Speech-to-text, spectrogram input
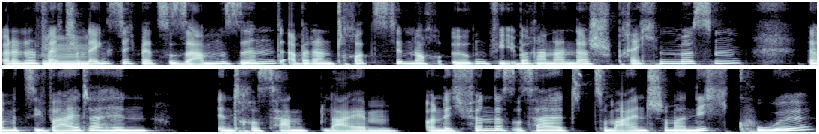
oder dann vielleicht mhm. schon längst nicht mehr zusammen sind, aber dann trotzdem noch irgendwie übereinander sprechen müssen, damit sie weiterhin interessant bleiben. Und ich finde, es ist halt zum einen schon mal nicht cool,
